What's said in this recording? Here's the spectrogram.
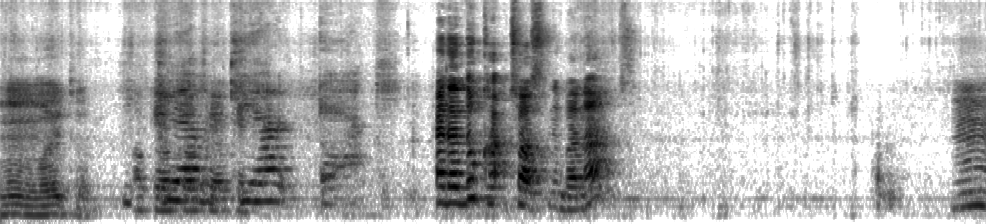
হুম ওই তো। ওকে ওকে ওকে। হ্যাঁ দাদু সস নিবা না? হুম।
